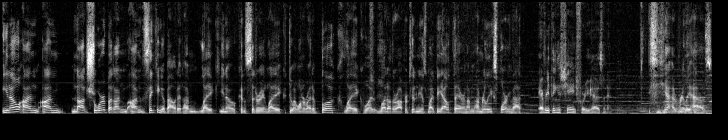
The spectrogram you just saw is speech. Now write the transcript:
you know, I'm I'm not sure, but I'm I'm thinking about it. I'm like, you know, considering like, do I want to write a book? Like, what what other opportunities might be out there? And I'm I'm really exploring that. Everything has changed for you, hasn't it? yeah, it really has.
